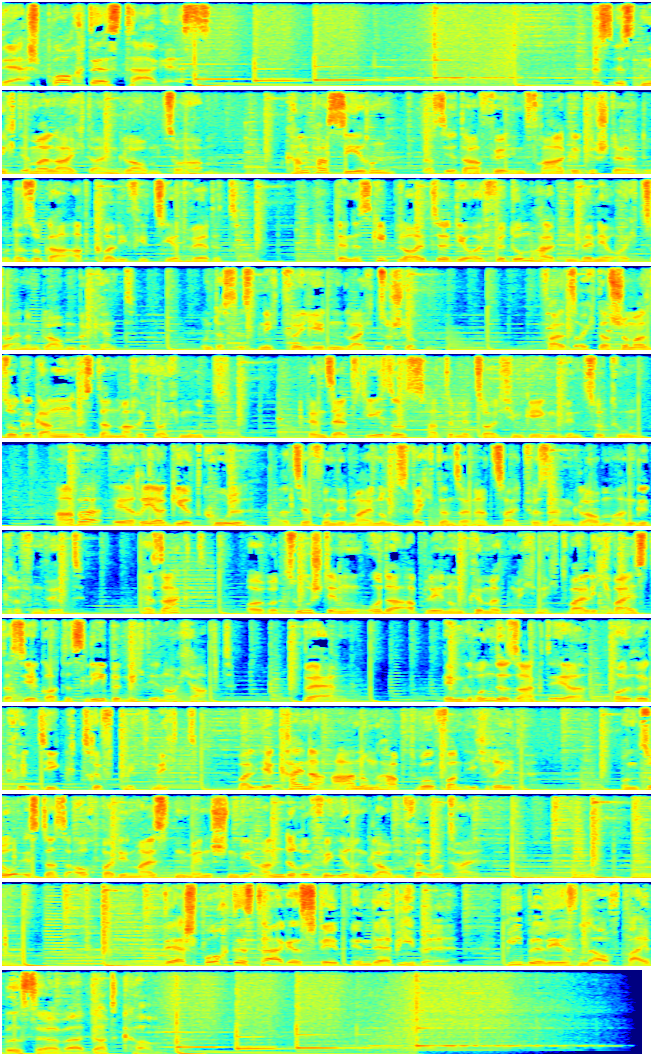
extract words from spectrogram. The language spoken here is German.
Der Spruch des Tages. Es ist nicht immer leicht, einen Glauben zu haben. Kann passieren, dass ihr dafür in Frage gestellt oder sogar abqualifiziert werdet. Denn es gibt Leute, die euch für dumm halten, wenn ihr euch zu einem Glauben bekennt. Und das ist nicht für jeden leicht zu schlucken. Falls euch das schon mal so gegangen ist, dann mache ich euch Mut. Denn selbst Jesus hatte mit solchem Gegenwind zu tun. Aber er reagiert cool, als er von den Meinungswächtern seiner Zeit für seinen Glauben angegriffen wird. Er sagt, eure Zustimmung oder Ablehnung kümmert mich nicht, weil ich weiß, dass ihr Gottes Liebe nicht in euch habt. Bam. Im Grunde sagt er, eure Kritik trifft mich nicht, weil ihr keine Ahnung habt, wovon ich rede. Und so ist das auch bei den meisten Menschen, die andere für ihren Glauben verurteilen. Der Spruch des Tages steht in der Bibel. Bibellesen auf bibleserver.com.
